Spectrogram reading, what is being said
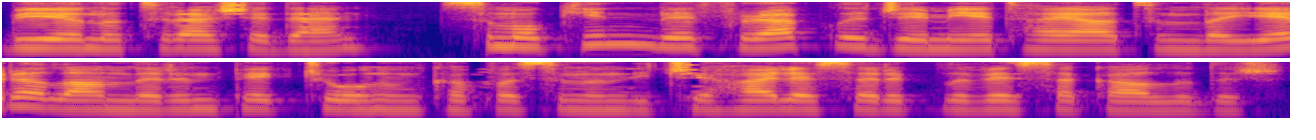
yanı tıraş eden, smokin ve fraklı cemiyet hayatında yer alanların pek çoğunun kafasının içi hala sarıklı ve sakallıdır.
